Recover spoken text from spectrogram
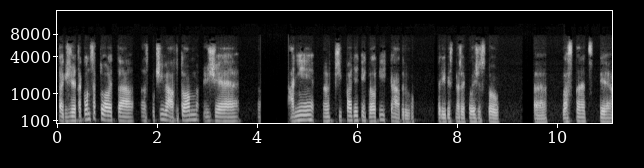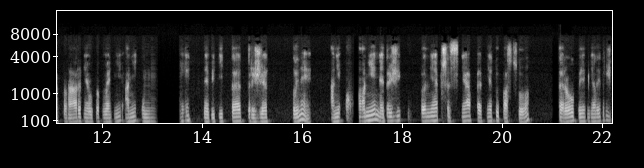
Takže ta konceptualita spočívá v tom, že ani v případě těch velkých kádrů, který bychom řekli, že jsou vlastenecké a pro národně ukotvení, ani nich nevidíte držet linii. Ani oni nedrží úplně přesně a pevně tu pasu, kterou by měli držet.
